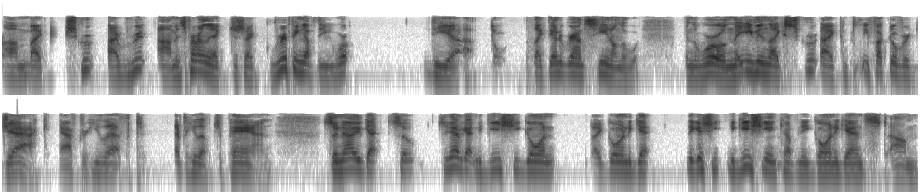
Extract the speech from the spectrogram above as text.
Um, like screw, I re- um, it's apparently like just like ripping up the the, uh, the like the underground scene on the in the world, and they even like screw like completely fucked over Jack after he left after he left Japan. So now you've got so so now you've got Negishi going like going to get Negishi, Negishi and company going against um,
